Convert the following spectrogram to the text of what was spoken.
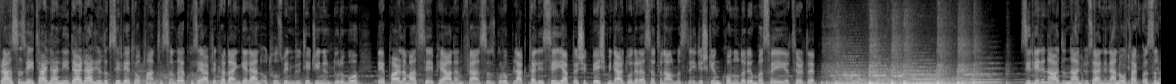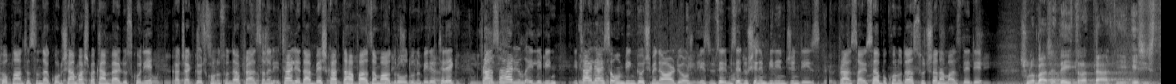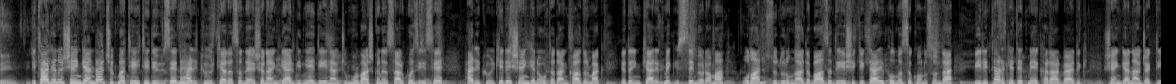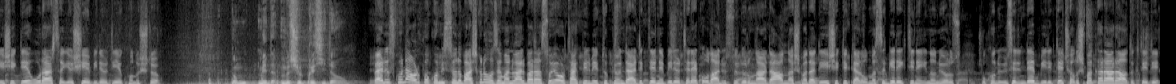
Fransız ve İtalyan liderler yıllık zirve toplantısında Kuzey Afrika'dan gelen 30 bin mültecinin durumu ve Parlament SPA'nın Fransız grup Lactalis'i yaklaşık 5 milyar dolara satın almasına ilişkin konuları masaya yatırdı. Zirvenin ardından düzenlenen ortak basın toplantısında konuşan Başbakan Berlusconi, kaçak göç konusunda Fransa'nın İtalya'dan 5 kat daha fazla mağdur olduğunu belirterek, Fransa her yıl 50 bin, İtalya ise 10 bin göçmeni ağırlıyor. Biz üzerimize düşenin bilincindeyiz. Fransa ise bu konuda suçlanamaz dedi. İtalya'nın Schengen'den çıkma tehdidi üzerine her iki ülke arasında yaşanan gerginliğe değinen Cumhurbaşkanı Sarkozy ise her iki ülkede Schengen'i ortadan kaldırmak ya da inkar etmek istemiyor ama olağanüstü durumlarda bazı değişiklikler yapılması konusunda birlikte hareket etmeye karar verdik. Schengen ancak değişikliğe uğrarsa yaşayabilir diye konuştu. Donc, mesdames- Monsieur le Président, Berlusconi Avrupa Komisyonu Başkanı Jose Manuel Barroso'ya ortak bir mektup gönderdiklerini belirterek olağanüstü durumlarda anlaşmada değişiklikler olması gerektiğine inanıyoruz. Bu konu üzerinde birlikte çalışma kararı aldık dedi.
